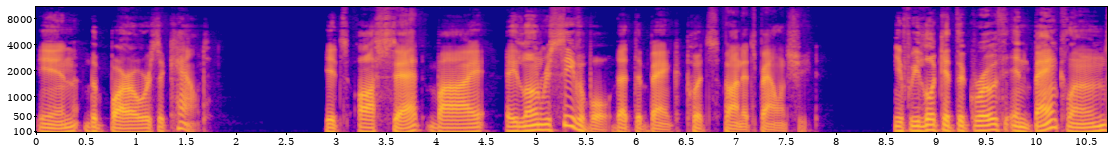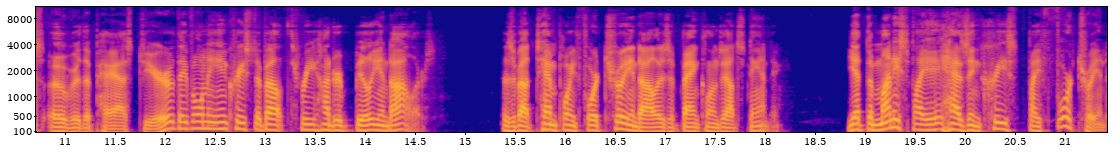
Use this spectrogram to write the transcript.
in the borrower's account. It's offset by a loan receivable that the bank puts on its balance sheet. If we look at the growth in bank loans over the past year, they've only increased about $300 billion. There's about $10.4 trillion of bank loans outstanding. Yet the money supply has increased by $4 trillion.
